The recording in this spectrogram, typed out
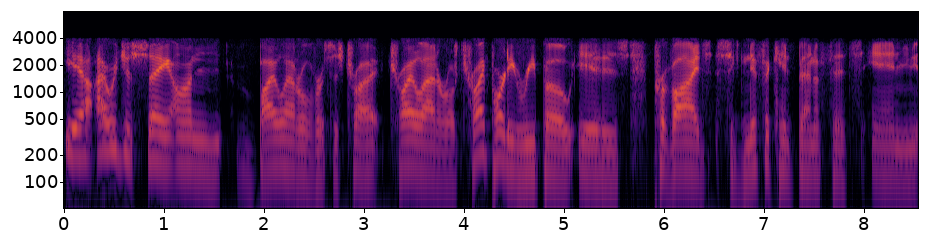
Yeah, I would just say on bilateral versus tri- trilateral, tri-party repo is provides significant benefits in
